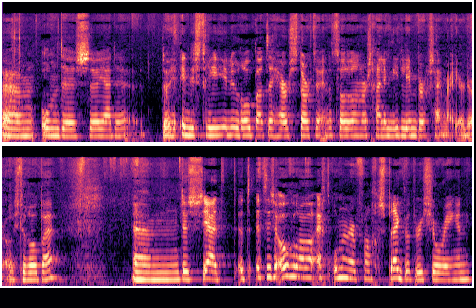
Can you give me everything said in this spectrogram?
Um, om dus uh, ja, de, de industrie in Europa te herstarten. En dat zal dan waarschijnlijk niet Limburg zijn, maar eerder Oost-Europa. Um, dus ja, het, het, is overal wel echt onderwerp van gesprek, dat reshoring. En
